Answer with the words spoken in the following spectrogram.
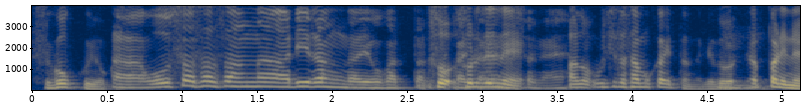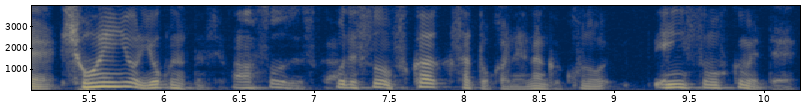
すごくよかった。あ大笹さんがアリランが良かったそうそれでね。あの内田さんも書いたんだけど、うんやっぱりね初演より良くなったんですよ。あそうですかでその深さとかねなんかこの演出も含めて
